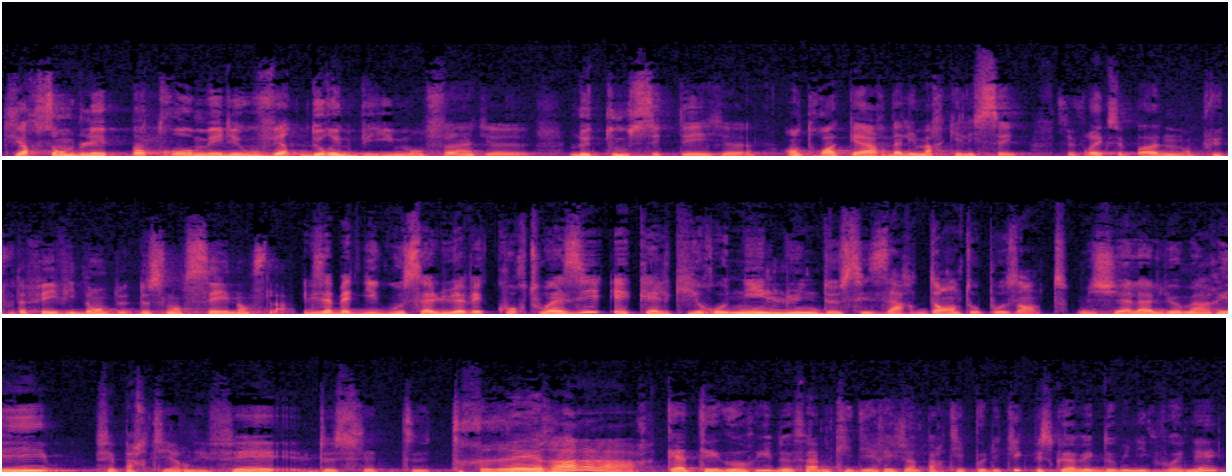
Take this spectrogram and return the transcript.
qui ressemblait pas trop aux mêlées ouvertes de rugby, mais enfin, euh, le tout, c'était euh, en trois quarts d'aller marquer l'essai. C'est vrai que c'est pas non plus tout à fait évident de, de se lancer dans cela. Elisabeth Guigou salue avec courtoisie et quelque ironie l'une de ses ardentes opposantes. Michel Alliot-Marie fait partie en effet de cette très rare catégorie de femmes qui dirigent un parti politique, puisque avec Dominique Voynet,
